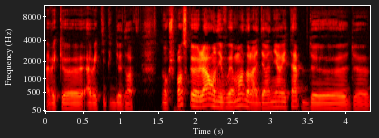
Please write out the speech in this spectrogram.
avec euh, avec tes pics de draft. Donc je pense que là on est vraiment dans la dernière étape de, de,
